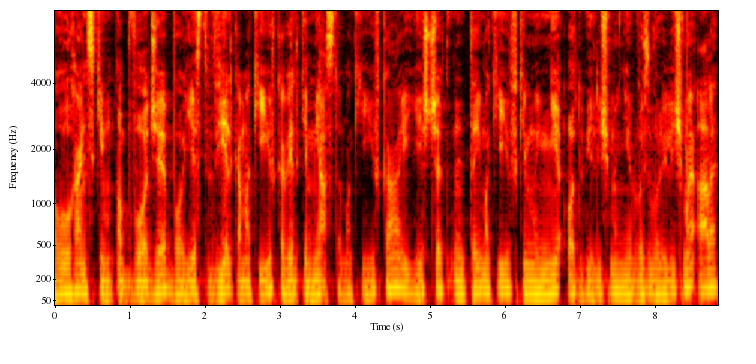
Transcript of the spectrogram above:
Ługańskim obwodzie, bo jest wielka Makijówka, wielkie miasto Makijówka i jeszcze tej Makijówki my nie odbiliśmy, nie wyzwoliliśmy, ale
